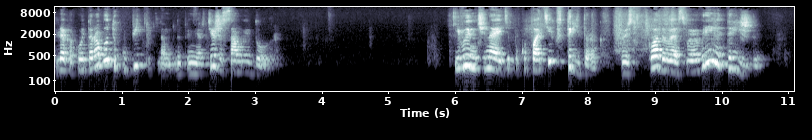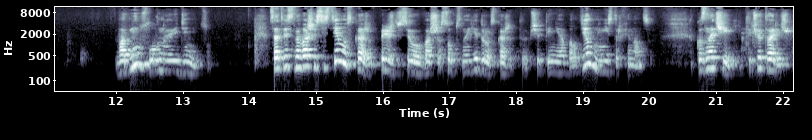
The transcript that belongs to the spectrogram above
для какой-то работы купить, там, например, те же самые доллары. И вы начинаете покупать их в три дорого, то есть вкладывая свое время трижды в одну условную единицу. Соответственно, ваша система скажет, прежде всего ваше собственное ядро скажет, вообще ты не обалдел, министр финансов, казначей, ты что творишь?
